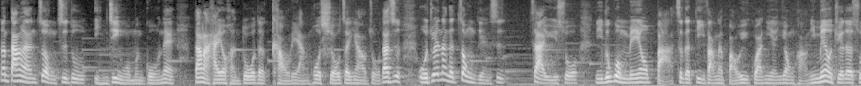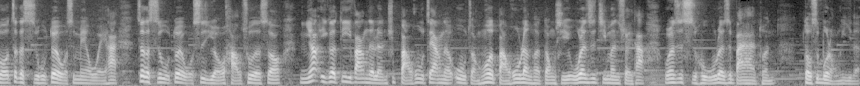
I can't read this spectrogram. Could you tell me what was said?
那当然，这种制度引进我们国内，当然还有很多的考量或修正要做。但是我觉得那个重点是在于说，你如果没有把这个地方的保育观念用好，你没有觉得说这个石虎对我是没有危害，这个石虎对我是有好处的时候，你要一个地方的人去保护这样的物种或者保护任何东西，无论是金门水獭，无论是石虎，无论是白海豚。都是不容易的。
